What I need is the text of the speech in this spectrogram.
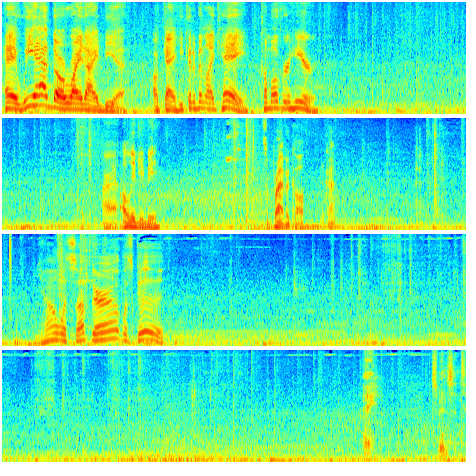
Hey, we had the right idea. Okay, he could have been like, "Hey, come over here." All right, I'll leave you be. It's a private call. Okay. Yo, what's up, girl? What's good? Hey, it's Vincent.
